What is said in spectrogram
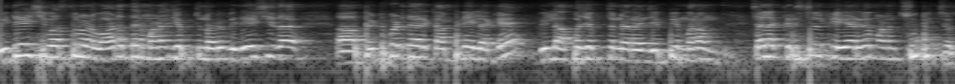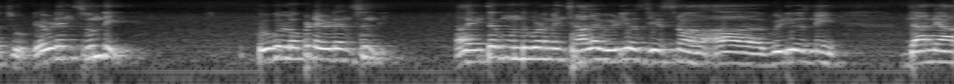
విదేశీ వస్తువులను వాడద్దని మనం చెప్తున్నారు. విదేశీ పెట్టుబడిదారు పెట్టుబడిదారి కంపెనీలకే వీళ్ళు అప్పచెప్తున్నారని చెప్పి మనం చాలా క్రిస్టల్ క్లియర్గా మనం చూపించవచ్చు ఎవిడెన్స్ ఉంది. గూగుల్ లోపల ఎవిడెన్స్ ఉంది. ఇంతకు ముందు కూడా మేము చాలా వీడియోస్ చేస్తున్నాం. ఆ వీడియోస్ని దాన్ని ఆ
